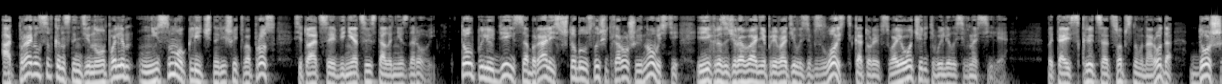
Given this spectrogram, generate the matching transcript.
отправился в Константинополь, не смог лично решить вопрос, ситуация в Венеции стала нездоровой. Толпы людей собрались, чтобы услышать хорошие новости, и их разочарование превратилось в злость, которая, в свою очередь, вылилась в насилие. Пытаясь скрыться от собственного народа, Дош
